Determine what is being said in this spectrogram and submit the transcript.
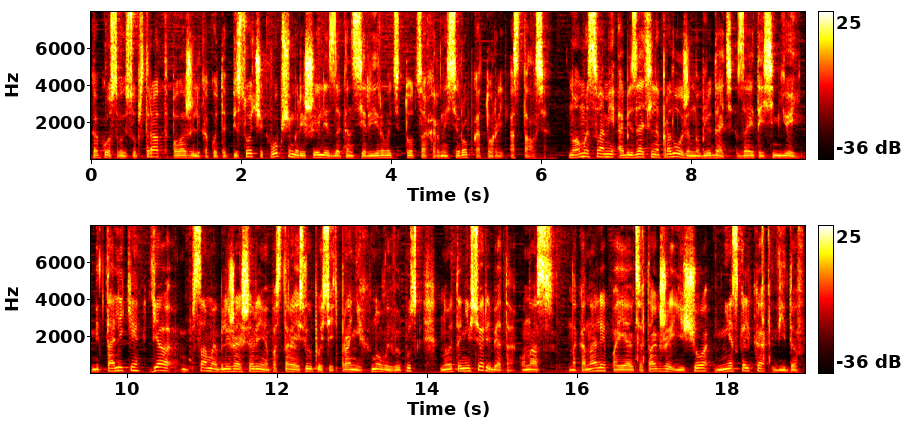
кокосовый субстрат, положили какой-то песочек, в общем решили законсервировать тот сахарный сироп, который остался. Ну а мы с вами обязательно продолжим наблюдать за этой семьей Металлики. Я в самое ближайшее время постараюсь выпустить про них новый выпуск. Но это не все, ребята. У нас на канале появится также еще несколько видов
